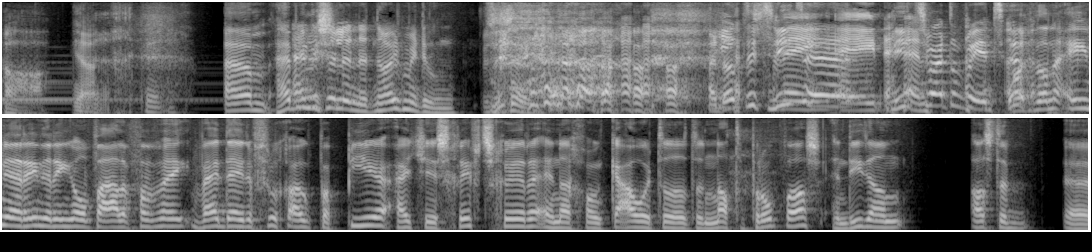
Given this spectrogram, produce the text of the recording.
Ah. Ja. Keurig, keurig. Ehm, hebben en we jullie... zullen het nooit meer doen. Dat is niet, eh, niet en- zwart op wit. Mag ik dan één herinnering ophalen? Van, wij, wij deden vroeger ook papier uit je schrift scheuren en dan gewoon kouwen tot het een natte prop was. En die dan, als de, eh,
